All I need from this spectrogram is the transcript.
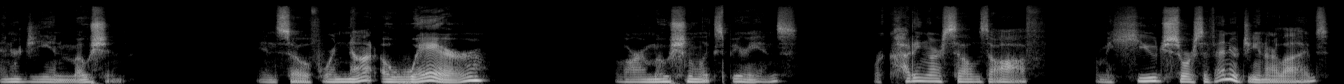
energy, and motion. And so, if we're not aware of our emotional experience, we're cutting ourselves off from a huge source of energy in our lives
